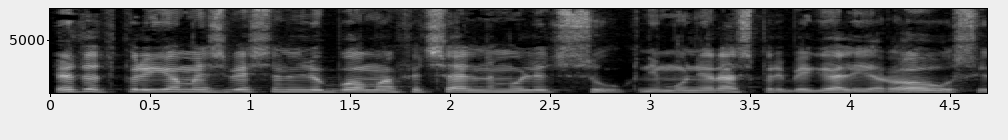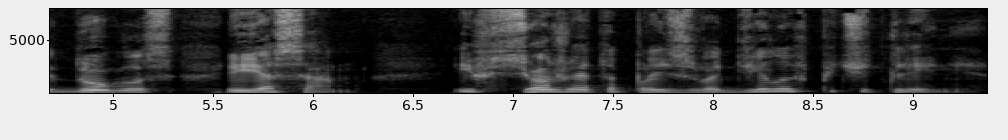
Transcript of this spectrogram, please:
Этот прием известен любому официальному лицу. К нему не раз прибегали и Роуз, и Дуглас, и я сам. И все же это производило впечатление.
